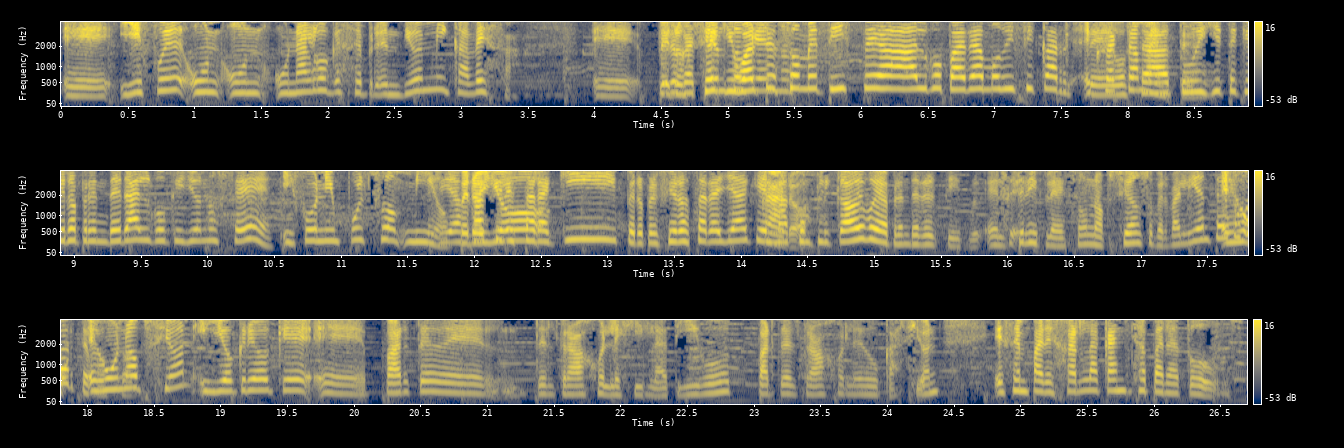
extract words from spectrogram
Eh, y fue un, un, un algo que se prendió en mi cabeza. Eh, Pero, pero ¿cachai? siento que igual que te no- sometiste a algo para modificarte. O sea, Exactamente. tú dijiste quiero aprender algo que yo no sé. Y fue un impulso mío. Sería pero fácil yo estar aquí, pero prefiero estar allá, que es más complicado y voy a aprender el triple. El Sí. triple es una opción súper valiente es, parte, es pues, una opción y yo creo que eh, parte del, del trabajo legislativo, parte del trabajo en la educación, es emparejar la cancha para todos.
